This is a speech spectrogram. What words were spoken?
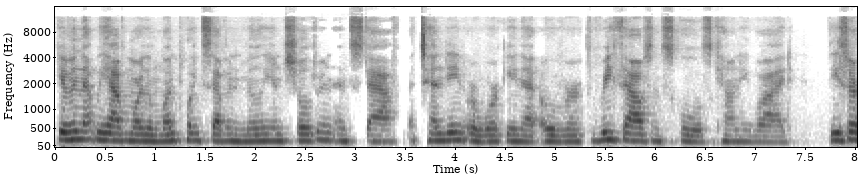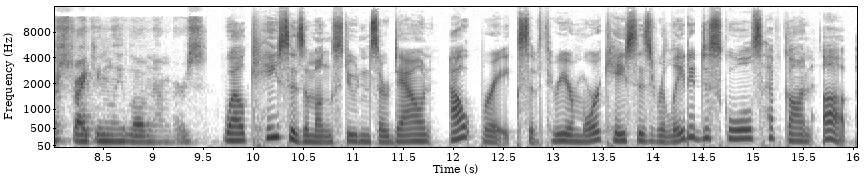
Given that we have more than 1.7 million children and staff attending or working at over 3,000 schools countywide, these are strikingly low numbers. While cases among students are down, outbreaks of three or more cases related to schools have gone up.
